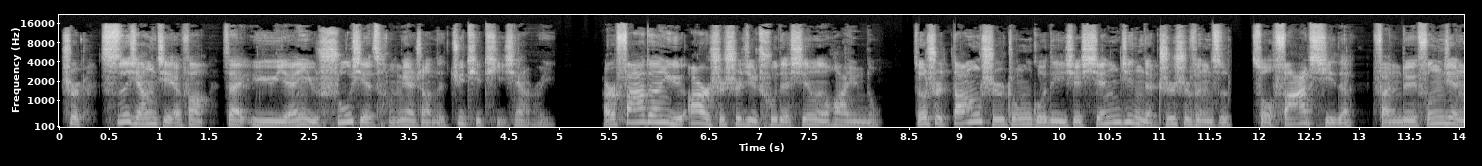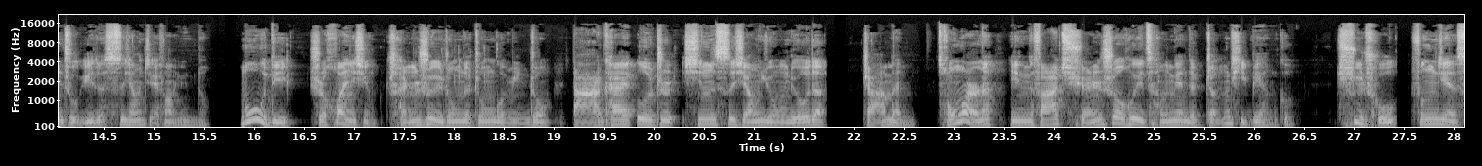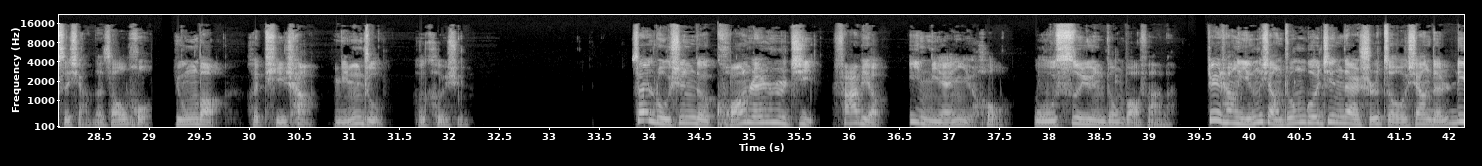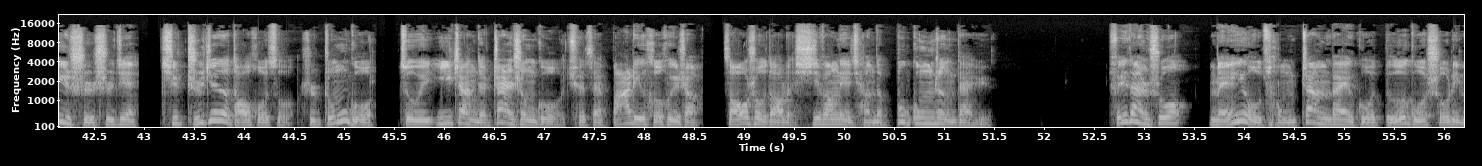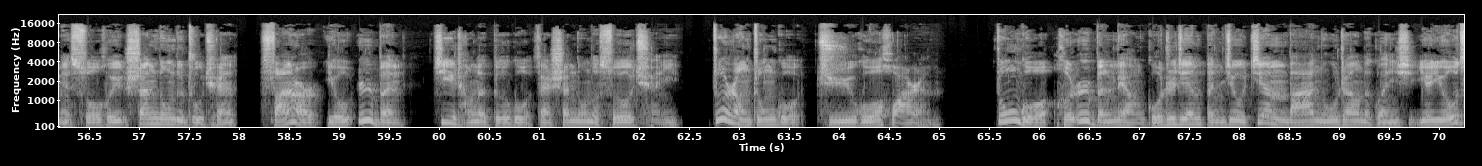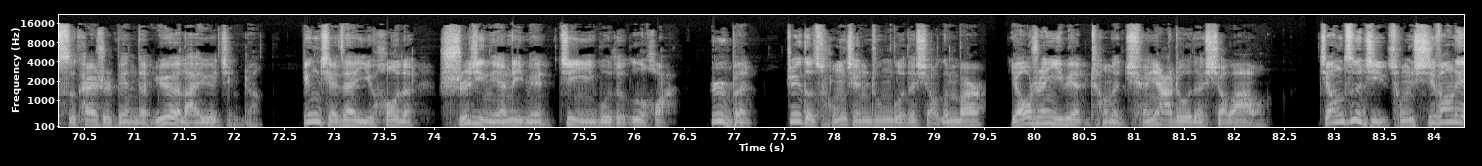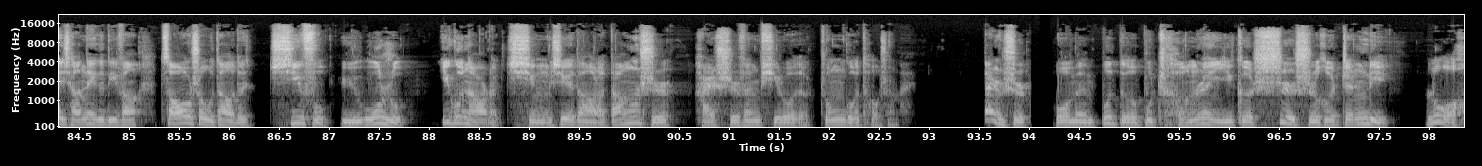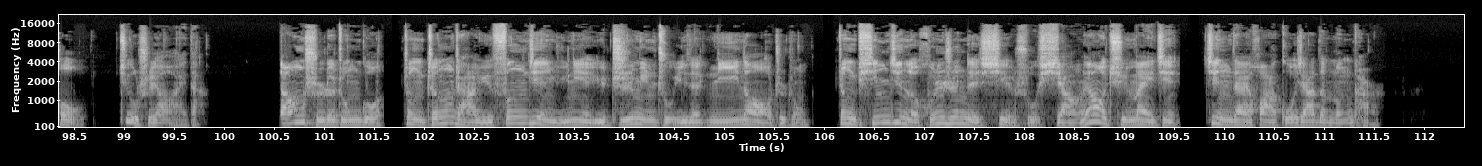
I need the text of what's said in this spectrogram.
是思想解放在语言与书写层面上的具体体现而已。而发端于二十世纪初的新文化运动，则是当时中国的一些先进的知识分子所发起的反对封建主义的思想解放运动，目的是唤醒沉睡中的中国民众，打开遏制新思想涌流的。闸门，从而呢引发全社会层面的整体变革，去除封建思想的糟粕，拥抱和提倡民主和科学。在鲁迅的《狂人日记》发表一年以后，五四运动爆发了。这场影响中国近代史走向的历史事件，其直接的导火索是中国作为一战的战胜国，却在巴黎和会上遭受到了西方列强的不公正待遇。非但说没有从战败国德国手里面索回山东的主权，反而由日本继承了德国在山东的所有权益，这让中国举国哗然。中国和日本两国之间本就剑拔弩张的关系，也由此开始变得越来越紧张，并且在以后的十几年里面进一步的恶化。日本这个从前中国的小跟班，摇身一变成了全亚洲的小霸王。将自己从西方列强那个地方遭受到的欺负与侮辱，一股脑的倾泻到了当时还十分疲弱的中国头上来。但是我们不得不承认一个事实和真理：落后就是要挨打。当时的中国正挣扎于封建余孽与殖民主义的泥淖之中，正拼尽了浑身的解数，想要去迈进近代化国家的门槛儿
